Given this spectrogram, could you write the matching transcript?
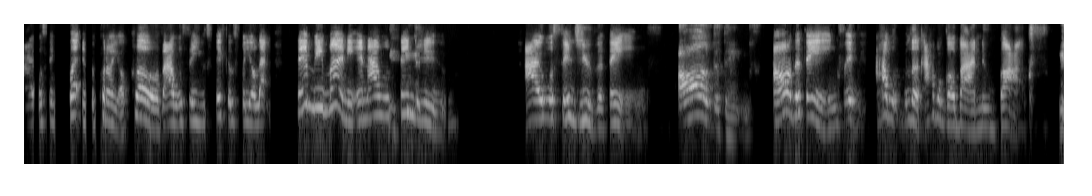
I will send you buttons to put on your clothes. I will send you stickers for your lap. Send me money and I will send you. I will send you the things. All of the things. All the things. It, I will look, I will go buy a new box.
